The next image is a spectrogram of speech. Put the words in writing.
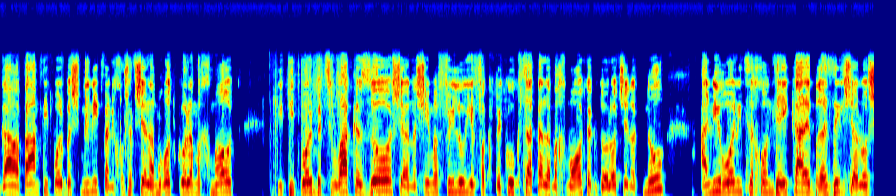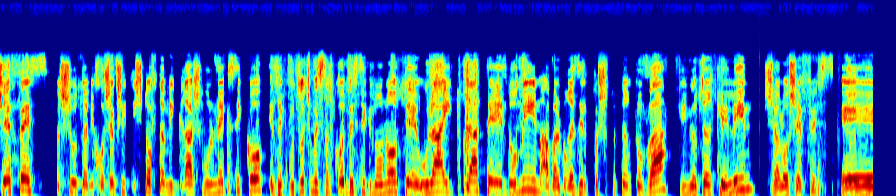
גם הפעם תיפול בשמינית, ואני חושב שלמרות כל המחמאות, היא תיפול בצורה כזו שאנשים אפילו יפקפקו קצת על המחמאות הגדולות שנתנו, אני רואה ניצחון די קל לברזיל 3-0, פשוט אני חושב שהיא תשטוף את המגרש מול מקסיקו. איזה קבוצות שמשחקות בסגנונות אה, אולי קצת אה, דומים, אבל ברזיל פשוט יותר טובה, עם יותר כלים, 3-0. אה,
